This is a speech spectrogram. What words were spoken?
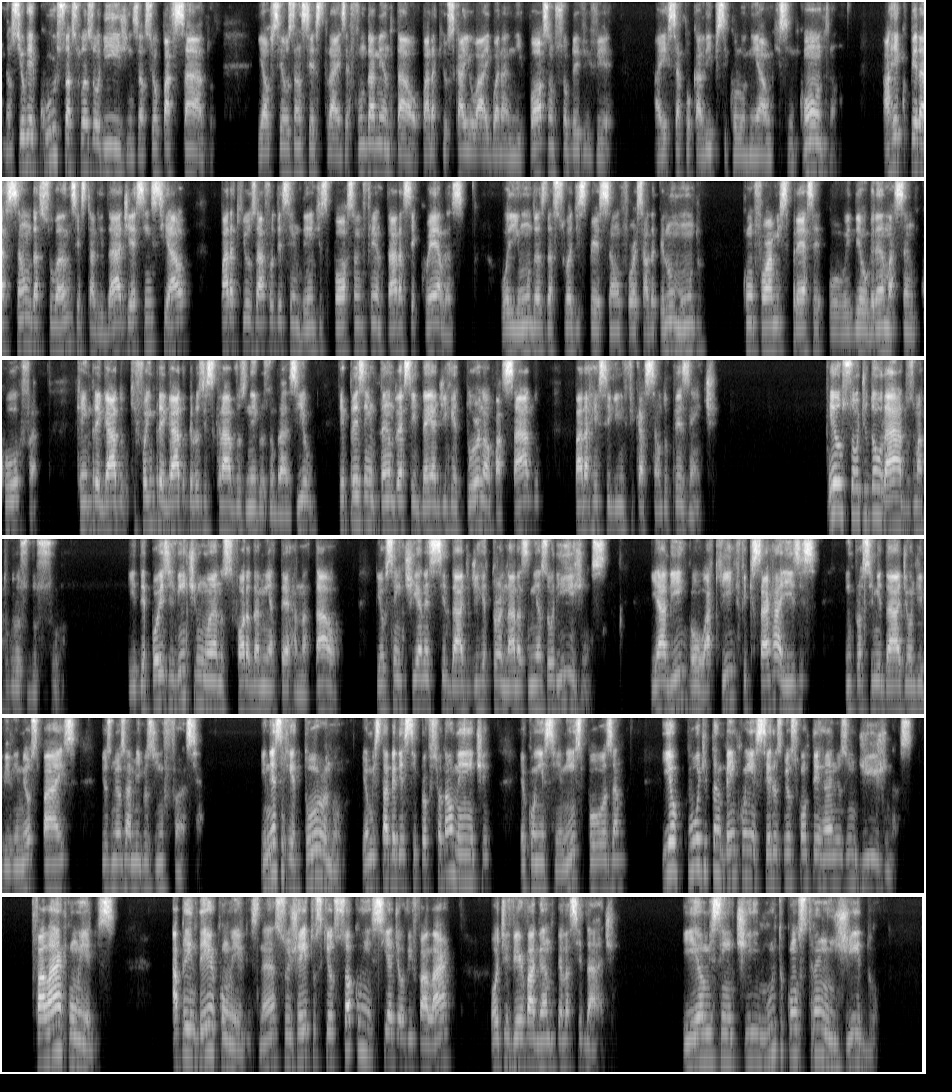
Então, se o recurso às suas origens, ao seu passado e aos seus ancestrais é fundamental para que os Kaiowá e Guarani possam sobreviver a esse apocalipse colonial em que se encontram, a recuperação da sua ancestralidade é essencial para que os afrodescendentes possam enfrentar as sequelas oriundas da sua dispersão forçada pelo mundo, conforme expressa o ideograma Sankofa, que, é empregado, que foi empregado pelos escravos negros no Brasil, representando essa ideia de retorno ao passado para a ressignificação do presente. Eu sou de Dourados, Mato Grosso do Sul, e depois de 21 anos fora da minha terra natal, eu senti a necessidade de retornar às minhas origens, e ali, ou aqui, fixar raízes em proximidade onde vivem meus pais e os meus amigos de infância. E nesse retorno, eu me estabeleci profissionalmente, eu conheci a minha esposa, e eu pude também conhecer os meus conterrâneos indígenas, falar com eles, aprender com eles, né? sujeitos que eu só conhecia de ouvir falar ou de ver vagando pela cidade. E eu me senti muito constrangido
